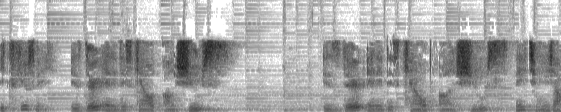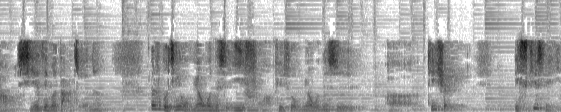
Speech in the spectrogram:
Excuse me, is there any discount on shoes? Is there any discount on shoes? 哎，请问一下哈，鞋子有没有打折呢？那如果今天我们要问的是衣服啊，譬如说我们要问的是 呃 T-shirt。Excuse me,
